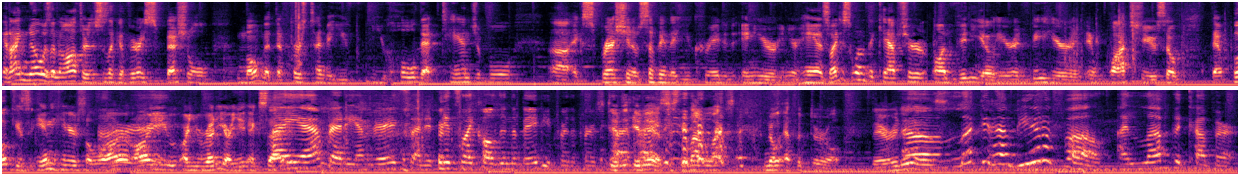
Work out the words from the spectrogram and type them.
And I know as an author, this is like a very special moment. The first time that you you hold that tangible uh, expression of something that you created in your in your hands. So I just wanted to capture on video here and be here and, and watch you. So that book is in here. So Laura, All are you are you ready? Are you excited? I am ready. I'm very excited. It's like holding the baby for the first time. It, it right? is. It's not like no epidural. There it is. Oh, look at how beautiful. I love the cover.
